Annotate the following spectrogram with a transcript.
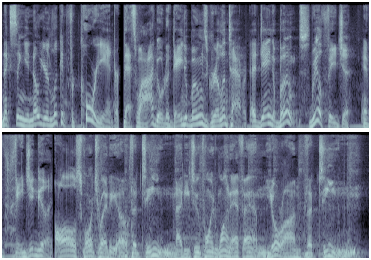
Next thing you know, you're looking for coriander. That's why I go to Daniel Boone's Grill and Tavern. At Daniel Boone's, we'll feed you and feed you good. All Sports Radio, the team, 92.1 FM. You're on the team.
